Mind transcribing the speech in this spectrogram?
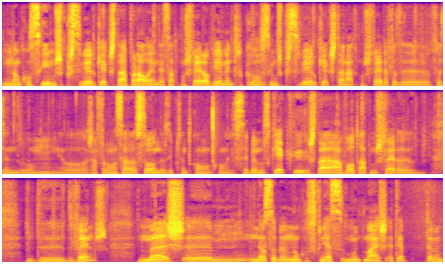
não conseguimos perceber o que é que está para além dessa atmosfera. Obviamente, conseguimos perceber o que é que está na atmosfera, fazer- fazendo. hum, Já foram lançadas sondas e, portanto, com- com- sabemos o que é que está à volta da atmosfera de, de Vênus, mas hum, não, sabemos, não se conhece muito mais. Até também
